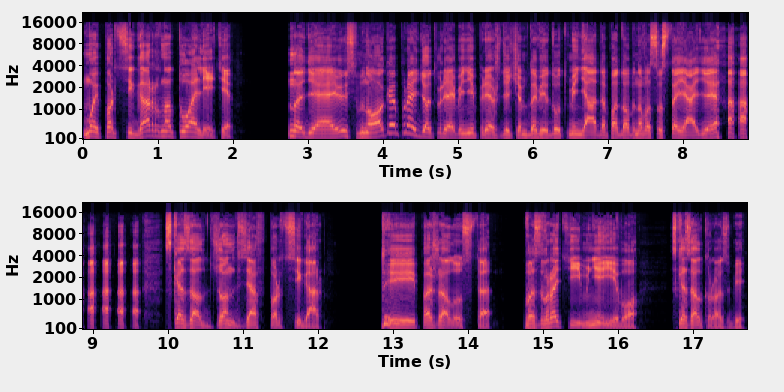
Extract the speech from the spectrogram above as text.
Мой портсигар на туалете». «Надеюсь, много пройдет времени, прежде чем доведут меня до подобного состояния», — сказал Джон, взяв портсигар. «Ты, пожалуйста, возврати мне его», — сказал Кросби.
